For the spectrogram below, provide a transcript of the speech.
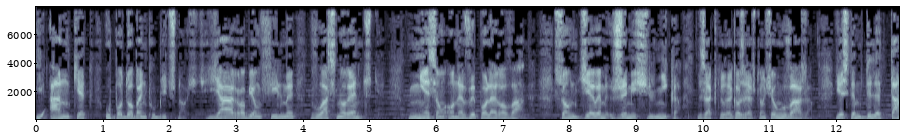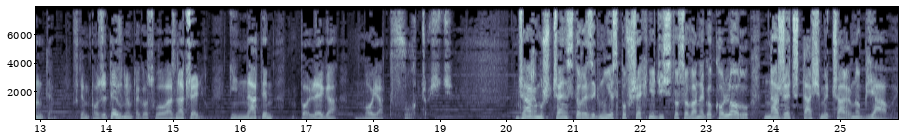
i ankiet upodobań publiczności. Ja robię filmy własnoręcznie. Nie są one wypolerowane. Są dziełem rzemieślnika, za którego zresztą się uważam. Jestem dyletantem, w tym pozytywnym tego słowa znaczeniu. I na tym polega moja twórczość. Jarmusz często rezygnuje z powszechnie dziś stosowanego koloru na rzecz taśmy czarno-białej.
